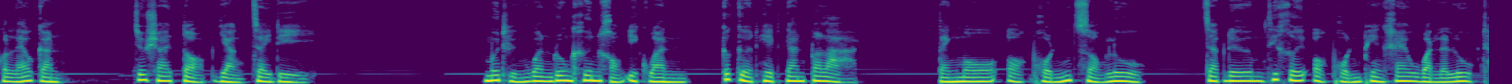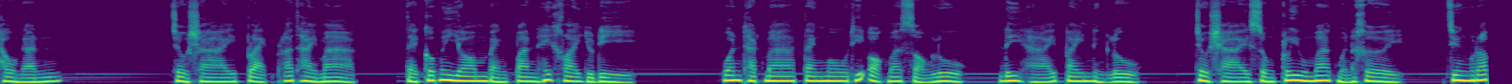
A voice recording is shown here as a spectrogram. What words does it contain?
ก็แล้วกัน เจ้าชายตอบอย่างใจดี เมื่อถึงวันรุ่งขึ้นของอีกวันก็เกิดเหตุการณ์ประหลาด แตงโมออกผลสองลูก จากเดิมที่เคยออกผลเพียงแค่วันละลูกเท่านั้น เจ้าชายแปลกพระทัยมาก แต่ก็ไม่ยอมแบ่งปันให้ใครอยู่ดี วันถัดมาแตงโมที่ออกมาสองลูกได้หายไปหนึ่งลูก เจ้าชายทรงกลิ้วมากเหมือนเคย จึงรับ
